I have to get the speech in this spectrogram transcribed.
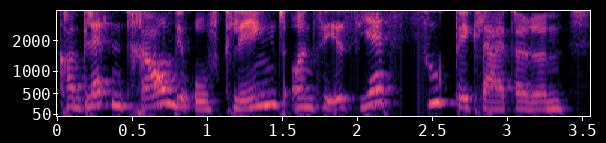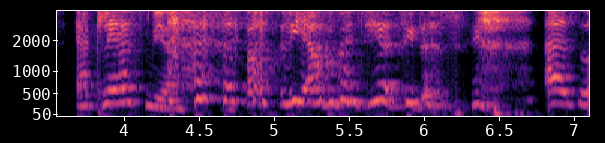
kompletten Traumberuf klingt und sie ist jetzt Zugbegleiterin. Erklär's mir. was, wie argumentiert sie das? Also,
